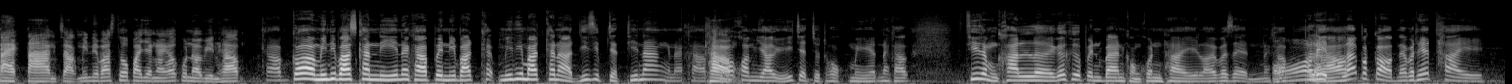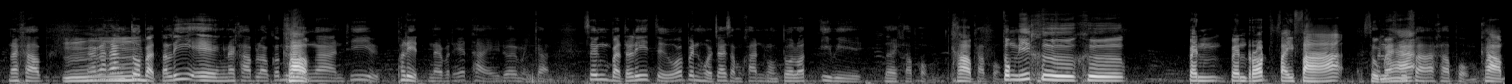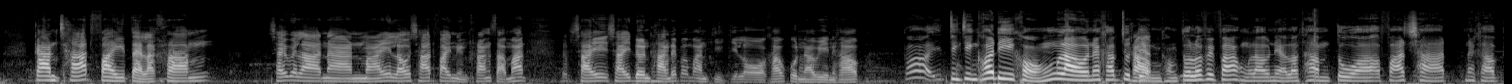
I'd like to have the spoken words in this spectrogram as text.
แตกต่างจากมินิบัสทั่วไปยังไงครับคุณนาวินครับ ครับก็มินิบัสคันนี้นะครับเป็นมินิบัสมินิบัสขนาด 27 ที่นั่งนะครับครับ ก็ความยาวอยู่ที่ 7.6 เมตรนะครับ ที่สำคัญเลยก็คือเป็นแบรนด์ของคนไทย 100%นะครับ อ๋อผลิตแล้วและประกอบในประเทศไทย นะครับอืมแม้กระทั่งตัวแบตเตอรี่เองนะครับเราก็มีครับโรงงานที่ผลิตในประเทศไทยด้วยเหมือนกัน ซึ่งแบตเตอรี่ถือว่าเป็นหัวใจสำคัญของตัวรถ EV เลยครับผมครับครับผมตรงนี้คือคือเป็นเป็นรถไฟฟ้าถูกไหมเป็นรถฮะไฟฟ้าครับผมครับ การชาร์จไฟแต่ละครั้ง ใช้เวลานานไหมแล้วชาร์จไฟหนึ่งครั้งสามารถใช้ใช้เดินทางได้ประมาณกี่กิโลครับคุณนาวินครับ ก็จริงๆ ข้อดีของเรานะครับ จุดเด่นของตัวรถไฟฟ้าของเราเนี่ย เราทำตัว fast charge นะครับ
